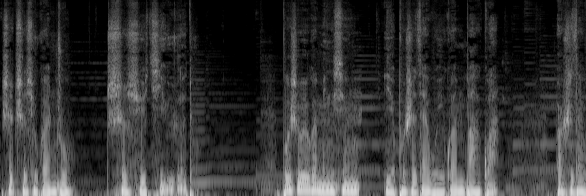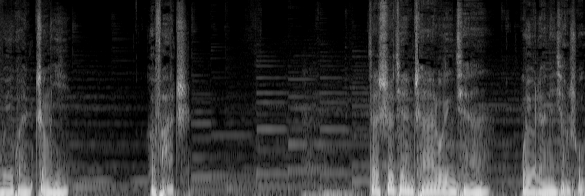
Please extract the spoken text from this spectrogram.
是持续关注，持续给予热度。不是围观明星，也不是在围观八卦，而是在围观正义和法治。在事件尘埃落定前，我有两点想说：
